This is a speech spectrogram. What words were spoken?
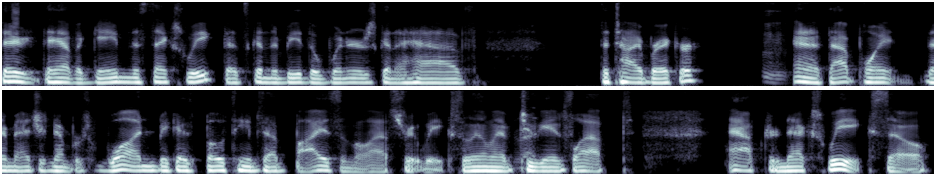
they they have a game this next week that's going to be the winner's going to have the tiebreaker. Mhm. And at that point, their magic number's one because both teams have buys in the last three weeks. So they only have two Right. games left after next week. So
